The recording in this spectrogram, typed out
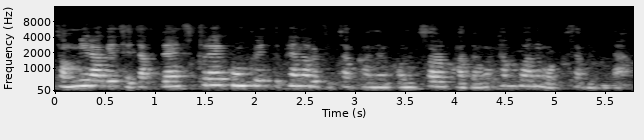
정밀하게 제작된 스프레이 콘크리트 패널을 부착하는 건설 과정을 탐구하는 워크샵입니다.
